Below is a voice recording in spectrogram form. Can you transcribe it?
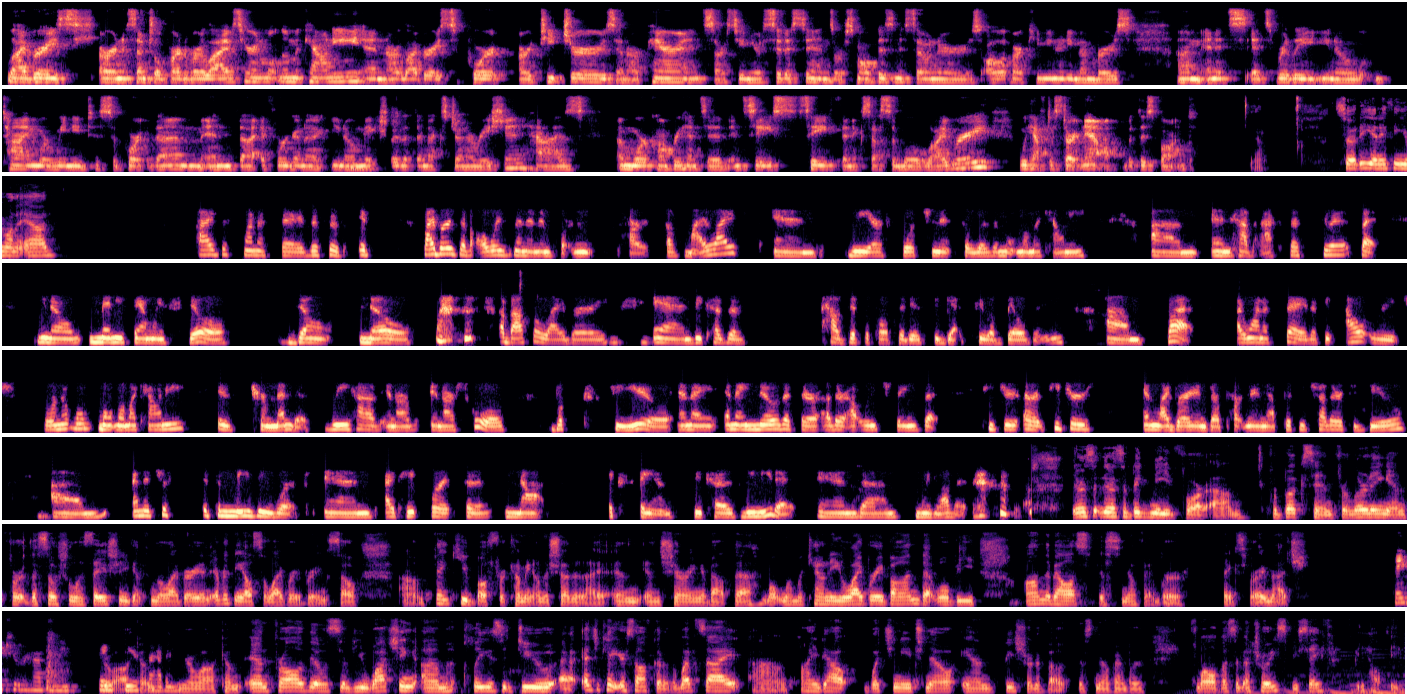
libraries are an essential part of our lives here in Multnomah County, and our libraries support our teachers and our parents, our senior citizens, our small business owners, all of our community members. Um, and it's it's really you know time where we need to support them and that if we're going to you know make sure that the next generation has a more comprehensive and safe safe and accessible library we have to start now with this bond. Yeah. Sodi anything you want to add i just want to say this is it libraries have always been an important part of my life and we are fortunate to live in multnomah county um, and have access to it. But, you know, many families still don't know about the library and because of how difficult it is to get to a building. Um, but I want to say that the outreach for Multnomah County is tremendous. We have in our in our schools Books 2 U, and I and I know that there are other outreach things that teachers or teachers and librarians are partnering up with each other to do. Um, and it's just, it's amazing work. And I'd hate for it to not expand because we need it. And um, we love it. there's there's a big need for um, for books and for learning and for the socialization you get from the library and everything else the library brings. So um, thank you both for coming on the show tonight and, and sharing about the Multnomah County Library Bond that will be on the ballots this November. Thanks very much. Thank you for having me. Thank You're you welcome. for having me. You're welcome. And for all of those of you watching, um, please do uh, educate yourself, go to the website, um, find out what you need to know, and be sure to vote this November. From all of us at Metro East, be safe, be healthy.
